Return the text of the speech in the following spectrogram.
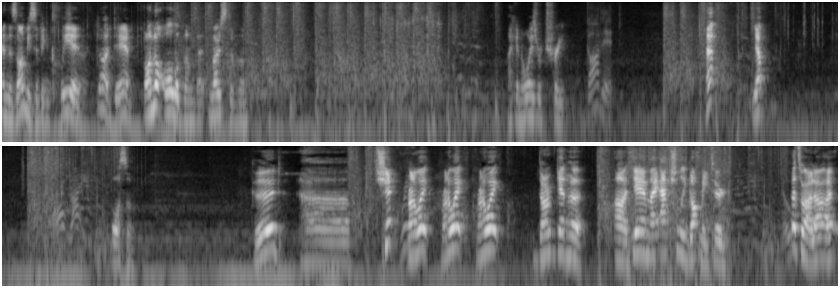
And the zombies have been cleared. Sure. God damn. Well, not all of them, but most of them. I can always retreat. Got it. Ah! Yep. All right. Awesome. Good. Uh, shit! Run away! Run away! Run away! Don't get hurt. Ah, damn, they actually got me too. That's alright, I, I-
